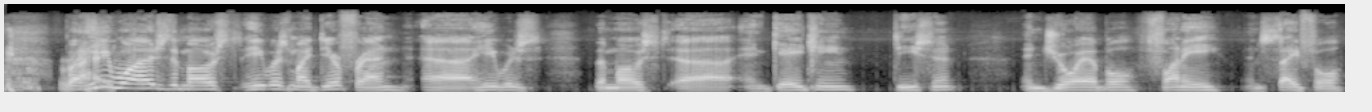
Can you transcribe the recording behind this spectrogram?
but right. he was the most. He was my dear friend. Uh, he was the most uh, engaging, decent, enjoyable, funny insightful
